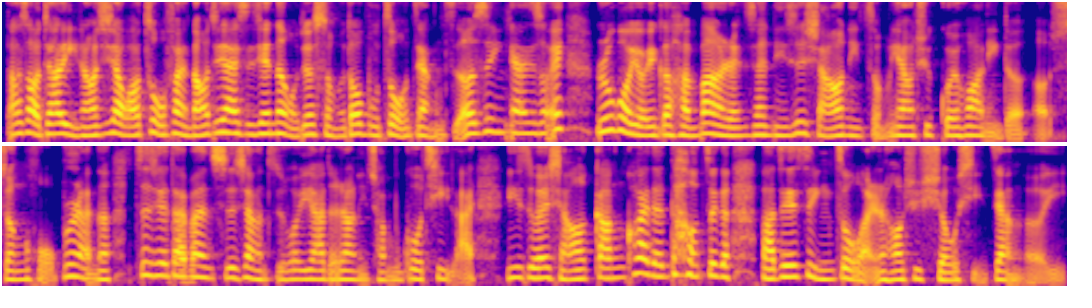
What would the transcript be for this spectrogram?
打扫家里，然后接下来我要做饭，然后接下来时间呢，我就什么都不做这样子，而是应该是说，诶，如果有一个很棒的人生，你是想要你怎么样去规划你的呃生活，不然呢，这些待办事项只会压得让你喘不过气来，你只会想要赶快的到这个把这些事情做完，然后去休息这样而已。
